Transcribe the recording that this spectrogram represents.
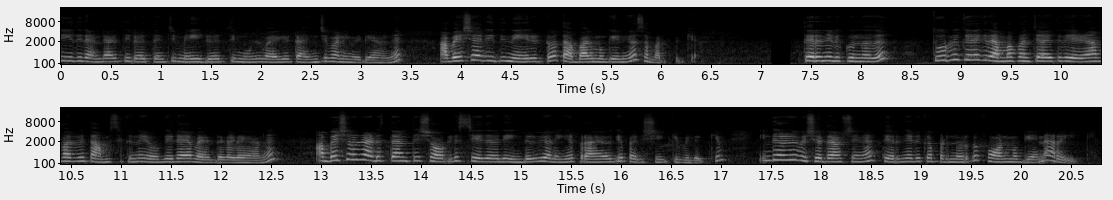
തീയതി രണ്ടായിരത്തി ഇരുപത്തഞ്ച് മെയ് ഇരുപത്തി മൂന്ന് വൈകിട്ട് അഞ്ച് മണി വരെയാണ്. അപേക്ഷാ രീതി നേരിട്ടോ തപാൽ മുഖേനയോ സമർപ്പിക്കാം. തിരഞ്ഞെടുക്കുന്നത് തൂർണിക്കര ഗ്രാമപഞ്ചായത്തിലെ ഏഴാം വാർഡിൽ താമസിക്കുന്ന യോഗ്യരായ വനിതകളെയാണ്. അപേക്ഷകളുടെ അടിസ്ഥാനത്തിൽ ഷോർട്ട് ലിസ്റ്റ് ചെയ്തവരെ ഇന്റർവ്യൂ അല്ലെങ്കിൽ പ്രായോഗിക പരീക്ഷയ്ക്ക് വിളിക്കും. ഇന്റർവ്യൂ വിശദാംശങ്ങൾ തിരഞ്ഞെടുക്കപ്പെടുന്നവർക്ക് ഫോൺ മുഖേന അറിയിക്കും.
